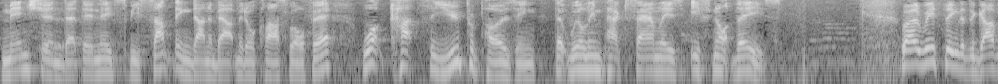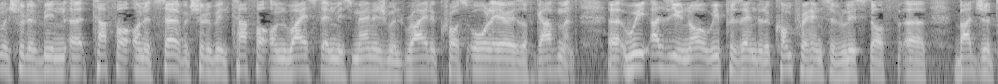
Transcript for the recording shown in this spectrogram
mentioned that there needs to be something done about middle class welfare. What cuts are you proposing that will impact families, if not these? Well, we think that the government should have been uh, tougher on itself. It should have been tougher on waste and mismanagement right across all areas of government. Uh, we, as you know, we presented a comprehensive list of uh, budget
